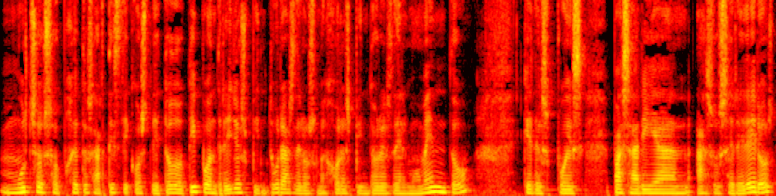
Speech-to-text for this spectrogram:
muchos objetos artísticos de todo tipo, entre ellos pinturas de los mejores pintores del momento, que después pasarían a sus herederos.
